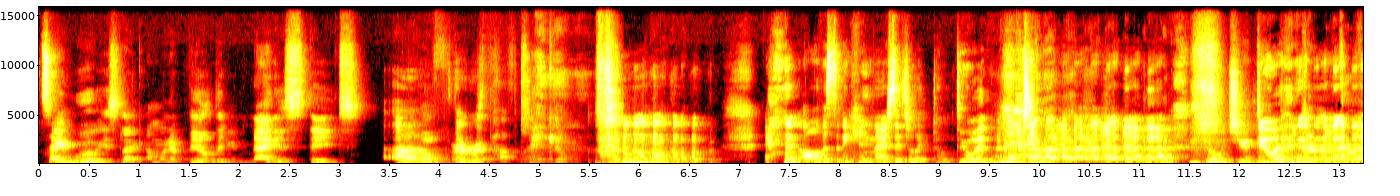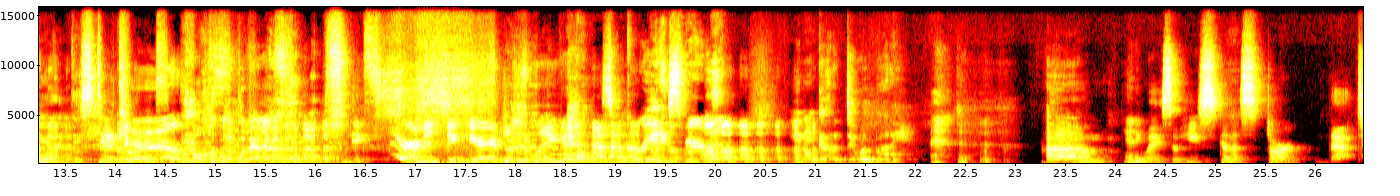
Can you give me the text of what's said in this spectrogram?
So and Wu is like, I'm gonna build the United States of the Earth. Republic. and all of a sudden, here in the United States are like, don't do it. don't you do it. Careful with the stick. Careful. Experimenting here, just like It's a great experiment. you don't gotta do it, buddy. Um. Anyway, so he's gonna start that,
